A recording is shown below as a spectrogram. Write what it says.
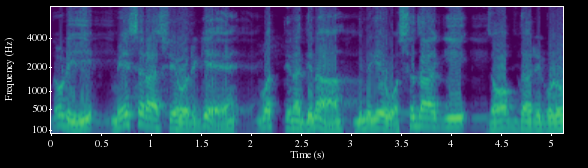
ನೋಡಿ, ಮೇಷರಾಶಿಯವರಿಗೆ ಇವತ್ತಿನ ದಿನ ನಿಮಗೆ ಹೊಸದಾಗಿ ಜವಾಬ್ದಾರಿಗಳು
